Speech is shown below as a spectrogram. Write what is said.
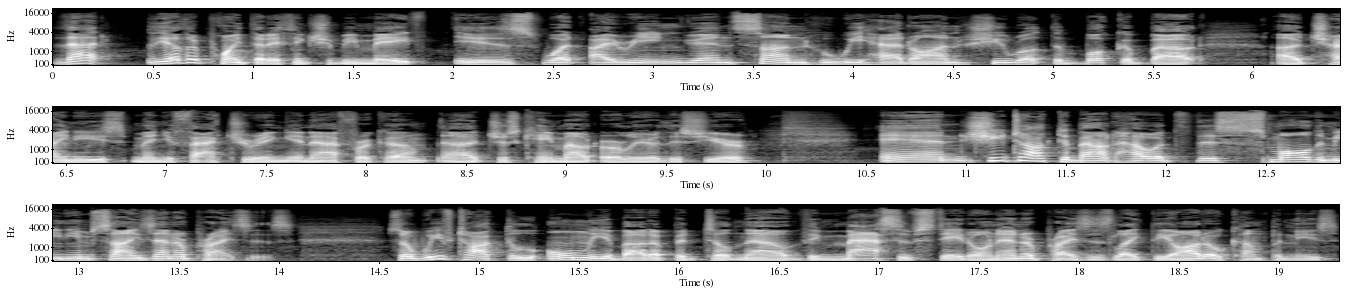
That the other point that I think should be made is what Irene Yuan Sun, who we had on, she wrote the book about uh, Chinese manufacturing in Africa. Uh, it just came out earlier this year. And she talked about how it's this small to medium sized enterprises. So we've talked only about up until now the massive state owned enterprises like the auto companies,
